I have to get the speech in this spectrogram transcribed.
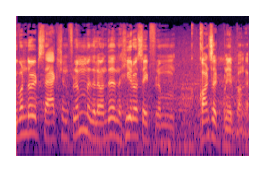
ஈவன் தோ இட்ஸ் ஆக்ஷன் ஃபிலிம் இதில் வந்து அந்த ஹீரோ சைட் ஃபிலிம் கான்செப்ட் பண்ணியிருப்பாங்க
